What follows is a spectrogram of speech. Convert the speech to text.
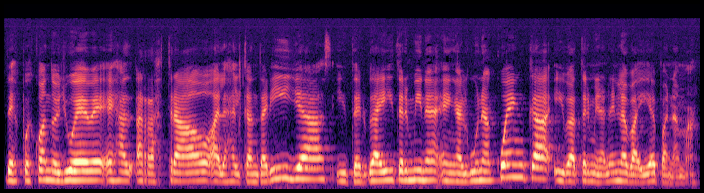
después cuando llueve es arrastrado a las alcantarillas y de ahí termina en alguna cuenca y va a terminar en la bahía de Panamá.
